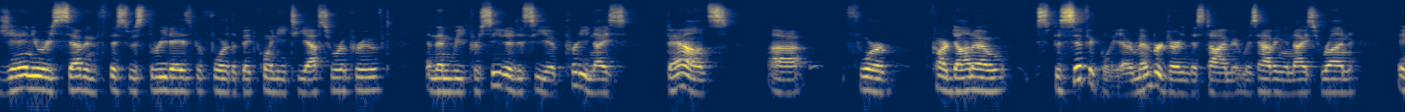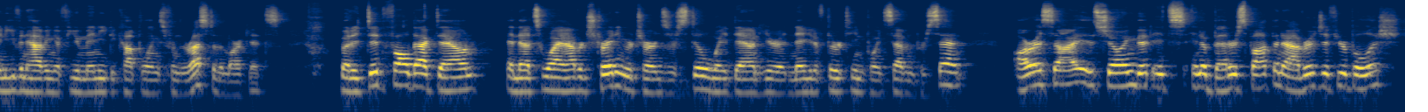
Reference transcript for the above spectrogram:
January 7th. This was three days before the Bitcoin ETFs were approved. And then we proceeded to see a pretty nice bounce uh, for Cardano specifically. I remember during this time it was having a nice run and even having a few mini decouplings from the rest of the markets. But it did fall back down, and that's why average trading returns are still weighed down here at negative 13.7%. RSI is showing that it's in a better spot than average if you're bullish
